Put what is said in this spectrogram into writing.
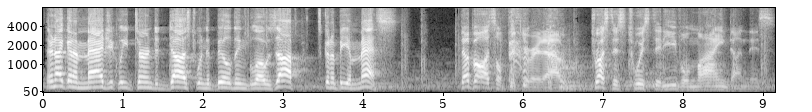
They're not gonna magically turn to dust when the building blows up. It's gonna be a mess. The boss will figure it out. Trust his twisted evil mind on this.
